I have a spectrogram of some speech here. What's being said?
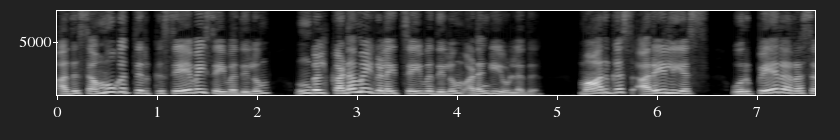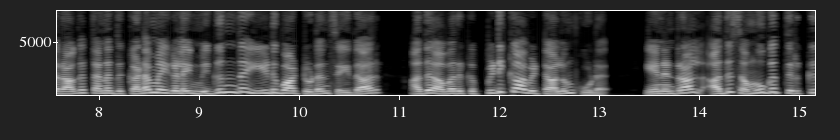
அது சமூகத்திற்கு சேவை செய்வதிலும் உங்கள் கடமைகளைச் செய்வதிலும் அடங்கியுள்ளது. மார்கஸ் அரேலியஸ் ஒரு பேரரசராக தனது கடமைகளை மிகுந்த ஈடுபாட்டுடன் செய்தார். அது அவருக்கு பிடிக்காவிட்டாலும் கூட. ஏனென்றால் அது சமூகத்திற்கு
